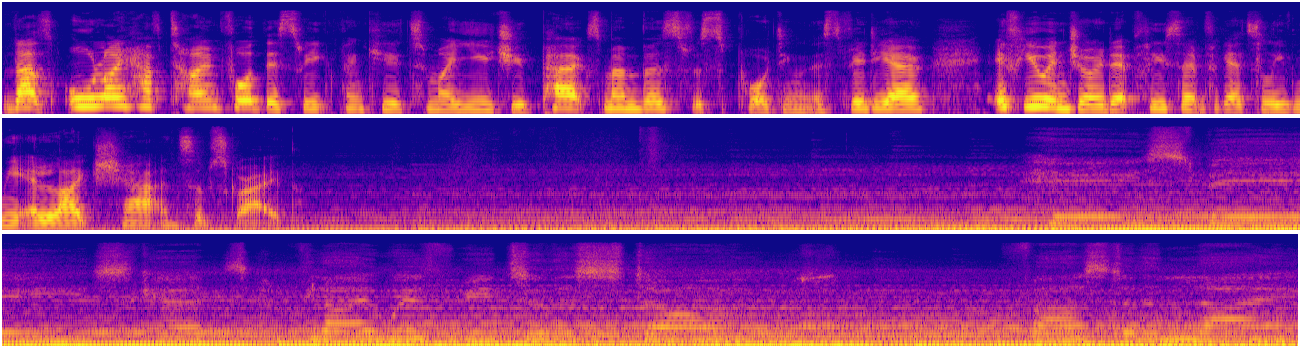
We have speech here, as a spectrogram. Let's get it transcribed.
That's all I have time for this week. Thank you to my YouTube Perks members for supporting this video. If you enjoyed it, please don't forget to leave me a like, share and subscribe. Hey, to the stars, faster than light,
